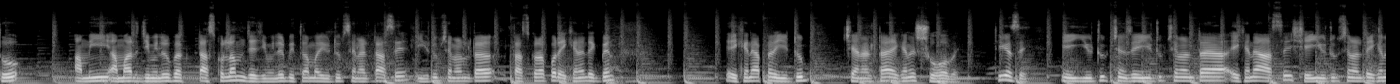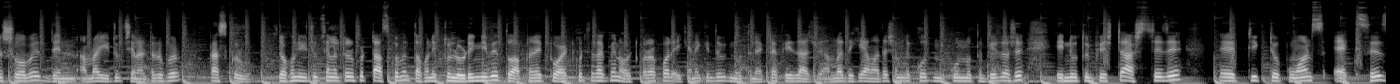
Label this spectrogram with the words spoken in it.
তো আমি আমার জিমেলের উপর টাচ করলাম, যে জিমেলের ভিতরে আমার ইউটিউব চ্যানেলটা আছে ইউটিউব চ্যানেলটা টাচ করার পর এখানে দেখবেন এখানে আপনার ইউটিউব চ্যানেলটা এখানে শো হবে, ঠিক আছে? এই ইউটিউব চ্যানেল যে ইউটিউব চ্যানেলটা এখানে আছে, সেই ইউটিউব চ্যানেলটা এখানে শো হবে দেন আমরা ইউটিউব চ্যানেলটার উপর টাচ করব। যখন ইউটিউব চ্যানেলটার উপর টাচ করবেন, তখন একটু লোডিং নেবে, তো আপনারা একটু ওয়েট করতে থাকবেন। ওয়েট করার পর এখানে কিন্তু নতুন একটা পেজ আসবে। আমরা দেখি আমাদের সামনে কোন নতুন পেজ আসে। এই নতুন পেজটা আসছে যে TikTok wants access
